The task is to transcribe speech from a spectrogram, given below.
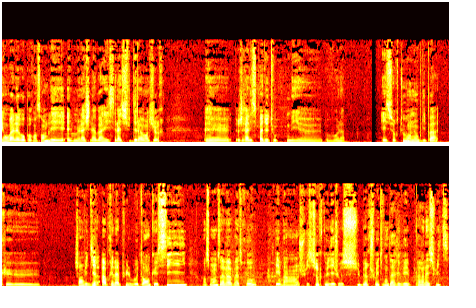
et on va à l'aéroport ensemble et elle me lâche là-bas et c'est la suite de l'aventure. Euh, je réalise pas du tout, mais euh, voilà. Et surtout, on n'oublie pas que j'ai envie de dire après la pluie le beau temps que si en ce moment ça va pas trop, et eh ben je suis sûre que des choses super chouettes vont arriver par la suite.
